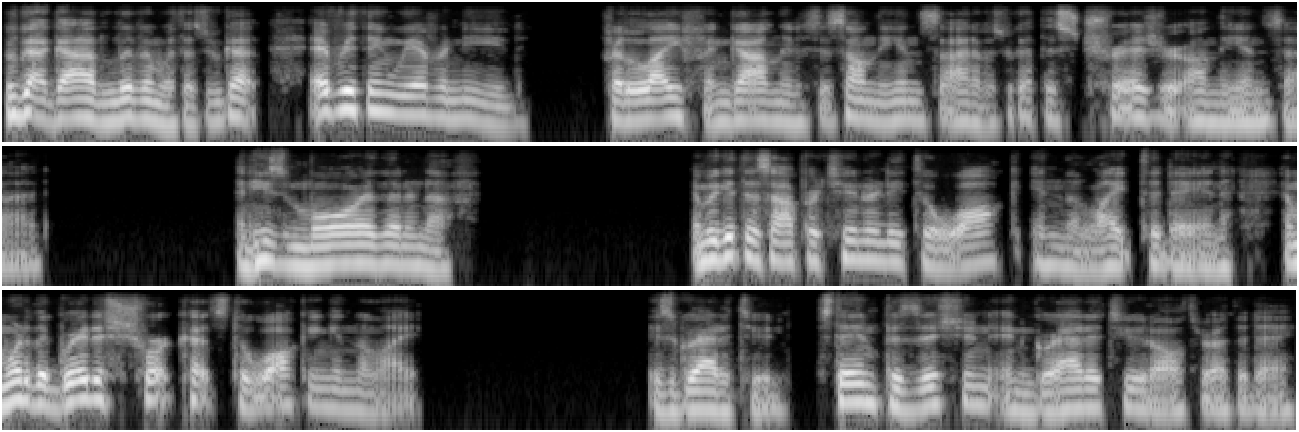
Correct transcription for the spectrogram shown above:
We've got God living with us. We've got everything we ever need for life and godliness. It's on the inside of us. We've got this treasure on the inside. And He's more than enough. And we get this opportunity to walk in the light today. And, and one of the greatest shortcuts to walking in the light is gratitude. Stay in position in gratitude all throughout the day.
